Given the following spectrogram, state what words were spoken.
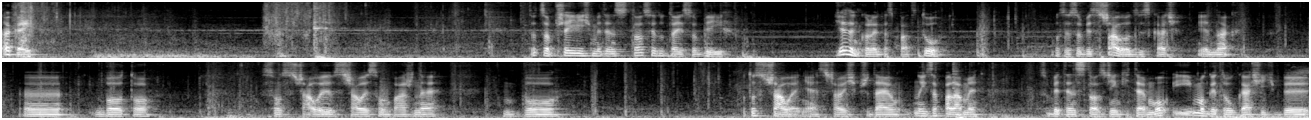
Okej. To co, przejęliśmy ten stos, ja tutaj sobie ich... Gdzie ten kolega spadł? Tu. Chcę sobie strzały odzyskać, jednak. Yy, bo to są strzały, strzały są ważne, bo... Bo to strzały, nie? Strzały się przydają. No i zapalamy sobie ten stos dzięki temu i mogę to ugasić, by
